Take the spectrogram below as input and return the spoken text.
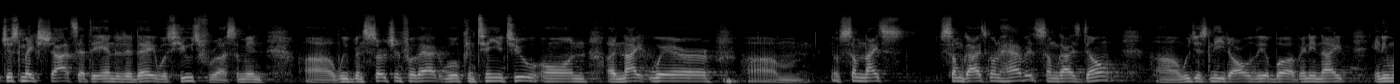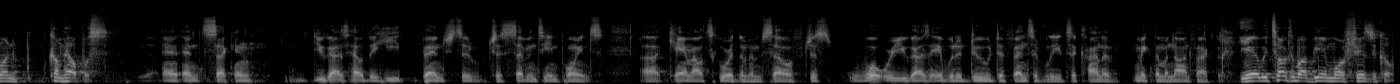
just make shots at the end of the day was huge for us. I mean, uh, we've been searching for that. We'll continue to on a night where um, you know, some nights some guys to have it, some guys don't. Uh, we just need all of the above. Any night, anyone come help us. And, and second, you guys held the Heat bench to just 17 points. Uh, Cam outscored them himself. Just what were you guys able to do defensively to kind of make them a non-factor? Yeah, we talked about being more physical,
